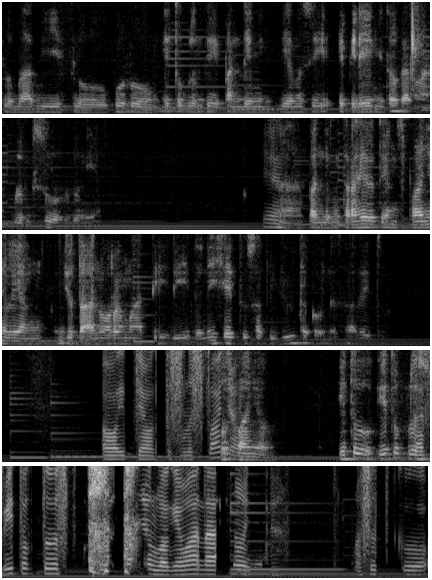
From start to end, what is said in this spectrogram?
flu babi, flu burung itu belum di pandemi, dia masih epidemi itu karena belum seluruh dunia. ya Nah, pandemi terakhir itu yang Spanyol yang jutaan orang mati di Indonesia itu satu juta kalau tidak salah itu. oh itu waktu flu Flu Spanyol Spanyol. Itu itu flu tapi itu Spanyol bagaimana anunya maksudku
